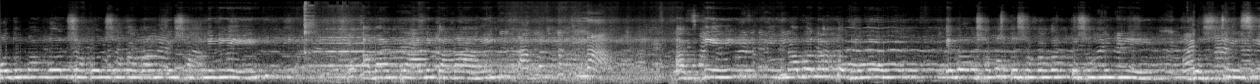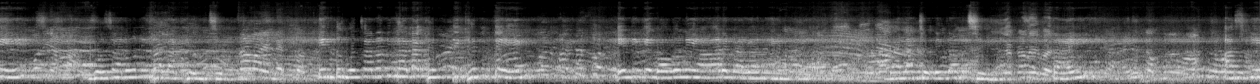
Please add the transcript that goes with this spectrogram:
মধুমঙ্গল সকল সখাগণকে সঙ্গে নিয়ে আমার প্রাণী কানাই আজকে নবলক্ষ ধনু এবং সমস্ত সখাগণকে সঙ্গে নিয়ে গোষ্ঠী এসে গোচারণ খেলা খেলছে। কিন্তু গোচারণ খেলা খেলতে খেলতে এদিকে গগনে আর বেলা নেই। বেলা চলে যাচ্ছে। তাই আজকে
